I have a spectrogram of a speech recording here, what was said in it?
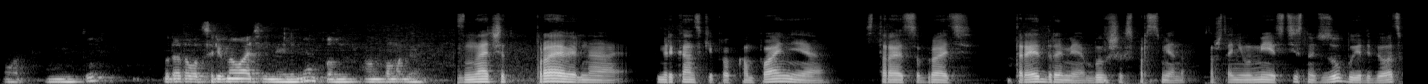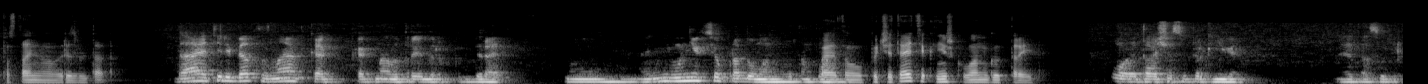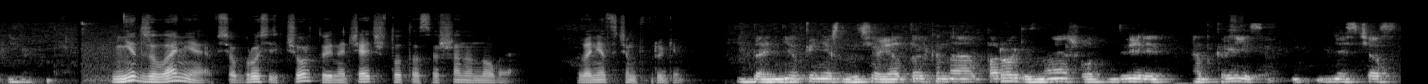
Вот. И тут вот это вот соревновательный элемент, он, он помогает. Значит, правильно американские проб-компании стараются брать трейдерами бывших спортсменов, потому что они умеют стиснуть зубы и добиваться поставленного результата. Да, эти ребята знают, как, как надо трейдеров подбирать. Они, у них все продумано в этом плане. Поэтому почитайте книжку One Good Trade. О, это вообще супер книга. Это супер книга. Нет желания все бросить к черту и начать что-то совершенно новое. Заняться чем-то другим. Да нет, конечно, зачем? Я только на пороге, знаешь, вот двери открылись. У меня сейчас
